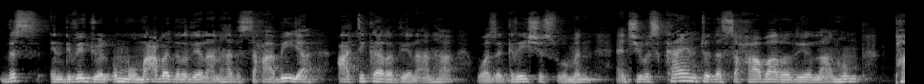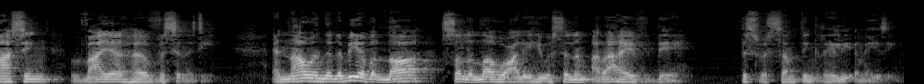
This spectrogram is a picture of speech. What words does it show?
this individual, Ummu Ma'bad radiallahu anha, the Sahabiya, Atika radiallahu anha, was a gracious woman and she was kind to the Sahaba radiallahu anhum, passing via her vicinity. And now when the Nabi of Allah sallallahu alayhi wasallam arrived there, this was something really amazing.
